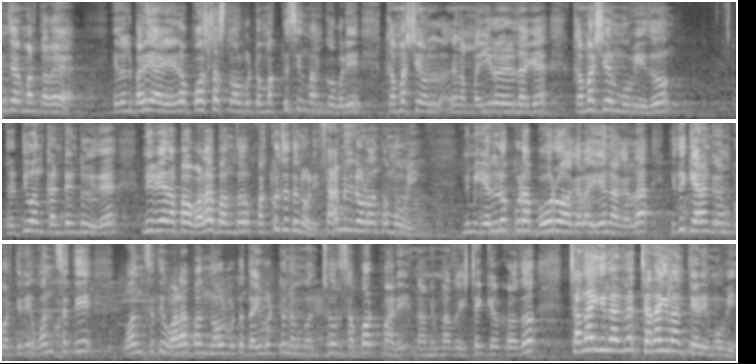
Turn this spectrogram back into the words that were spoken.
ಎಂಜಾಯ್ ಮಾಡ್ತಾರೆ. ಇದರಲ್ಲಿ ಬರೀ ಏನೋ ಪೋಸ್ಟರ್ಸ್ ನೋಡ್ಬಿಟ್ಟು ಮಕ್ಕಳು ಸಿನಿಮಾ ಅನ್ಕೋಬೇಡಿ. ಕಮರ್ಷಿಯಲ್ ನಮ್ಮ ಹೀರೋ ಹೇಳಿದಾಗೆ ಕಮರ್ಷಿಯಲ್ ಮೂವಿ ಇದು. ಪ್ರತಿಯೊಂದು ಕಂಟೆಂಟು ಇದೆ. ನೀವೇನಪ್ಪ, ಒಳಗೆ ಬಂದು ಮಕ್ಕಳ ಜೊತೆ ನೋಡಿ ಫ್ಯಾಮಿಲಿ ನೋಡುವಂಥ ಮೂವಿ ನಿಮಗೆ ಎಲ್ಲೂ ಕೂಡ ಬೋರು ಆಗಲ್ಲ, ಏನಾಗಲ್ಲ, ಇದು ಗ್ಯಾರಂಟಿ ನಾನು ಕೊಡ್ತೀನಿ. ಒಂದು ಸತಿ ಒಂದು ಸತಿ ಒಳಗೆ ಬಂದು ನೋಡ್ಬಿಟ್ಟು ದಯವಿಟ್ಟು ನಮ್ಗೆ ಒಂಚೂರು ಸಪೋರ್ಟ್ ಮಾಡಿ. ನಾವು ನಿಮ್ಮ ಹತ್ರ ಇಷ್ಟೇ ಕೇಳ್ಕೊಳ್ಳೋದು. ಚೆನ್ನಾಗಿಲ್ಲ ಅಂದರೆ ಚೆನ್ನಾಗಿಲ್ಲ ಅಂತೇಳಿ ಮೂವಿ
